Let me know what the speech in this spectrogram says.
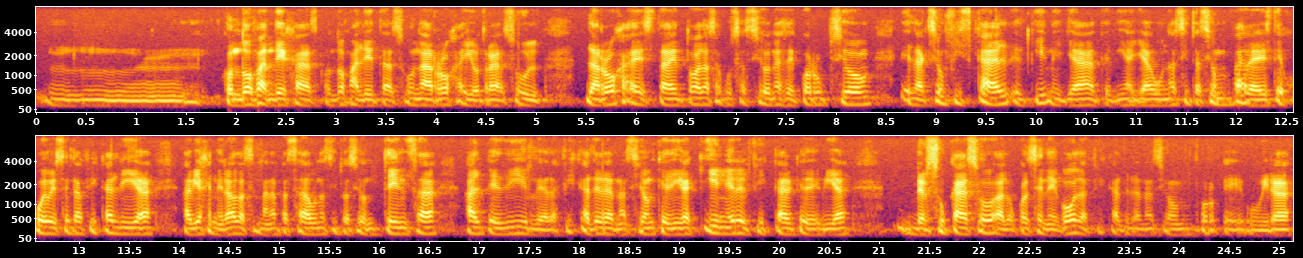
mm, con dos bandejas, con dos maletas, una roja y otra azul. La roja está en todas las acusaciones de corrupción, en la acción fiscal. Él tiene ya, tenía ya una citación para este jueves en la fiscalía. Había generado la semana pasada una situación tensa al pedirle a la fiscal de la Nación que diga quién era el fiscal que debía ver su caso, a lo cual se negó la fiscal de la Nación porque hubiera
